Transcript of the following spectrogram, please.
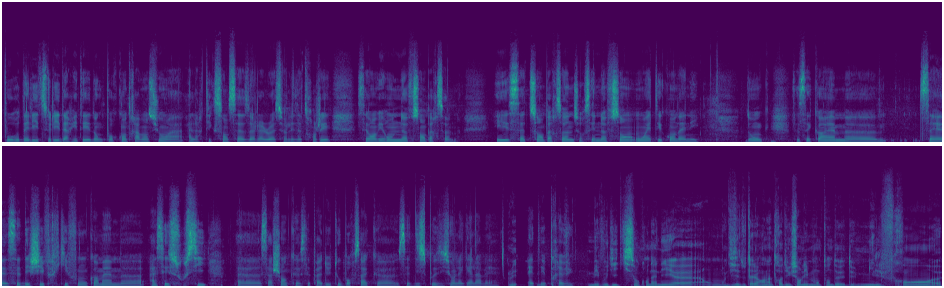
pour délit de solidarité, donc pour contravention à, à l'article 116 de la loi sur les étrangers, c'est environ 900 personnes. Et 700 personnes sur ces 900 ont été condamnées. Donc, ça, c'est quand même. Euh, c'est des chiffres qui font quand même euh, assez souci, euh, sachant que c'est pas du tout pour ça que cette disposition légale avait été prévue. Mais vous dites qu'ils sont condamnés, on disait tout à l'heure en introduction, les montants de, de 1000 francs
